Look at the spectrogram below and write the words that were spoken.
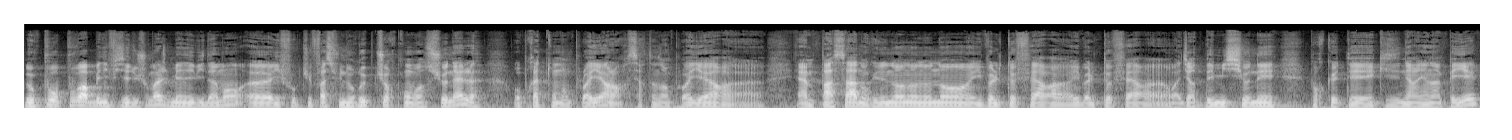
Donc pour pouvoir bénéficier du chômage, bien évidemment, euh, il faut que tu fasses une rupture conventionnelle auprès de ton employeur. Alors certains employeurs n'aiment euh, pas ça, donc non, non, non, non, ils veulent te faire, ils veulent te faire on va dire, démissionner pour que qu'ils n'aient rien à payer.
